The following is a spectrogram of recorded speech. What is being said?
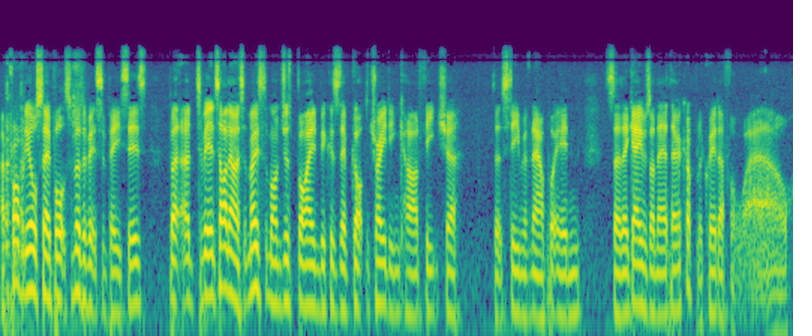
I probably also bought some other bits and pieces, but uh, to be entirely honest, most of them I'm just buying because they've got the trading card feature that Steam have now put in. So their games on there, they're a couple of quid. I thought, wow,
